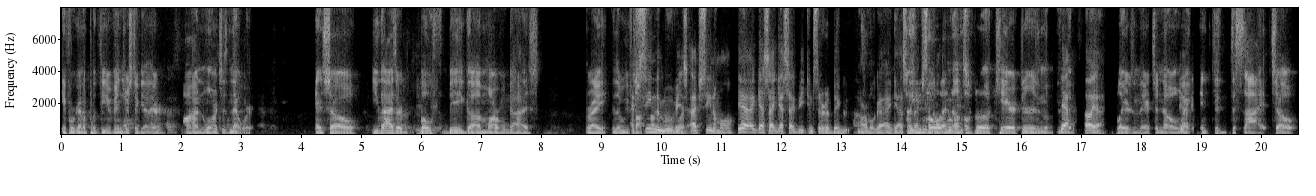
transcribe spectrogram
if we're gonna put the Avengers together on Laurence's network? And so you guys are both big uh, Marvel guys, right? That we've I've talked seen about the movies. before. I've seen them all. Yeah, I guess I guess I'd be considered a big Marvel guy. I guess. So you I've seen know all enough movies. of the characters and the, and Yeah. the- Oh, yeah. players in there to know Yeah. like and to decide. So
